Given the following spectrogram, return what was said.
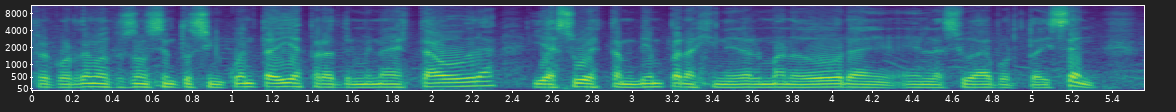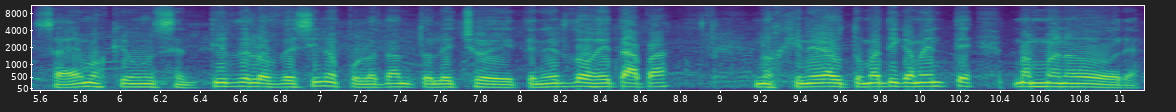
Recordemos que son 150 días para terminar esta obra y a su vez también para generar mano de obra en, la ciudad de Puerto Aysén. Sabemos que es un sentir de los vecinos, por lo tanto el hecho de tener dos etapas nos genera automáticamente más mano de obra.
